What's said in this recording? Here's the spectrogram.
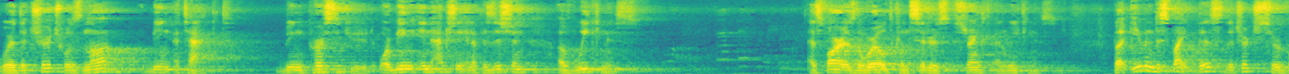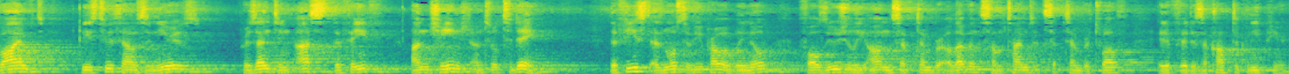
where the church was not being attacked, being persecuted, or being in actually in a position of weakness as far as the world considers strength and weakness. But even despite this, the church survived these 2,000 years, presenting us the faith unchanged until today. The feast, as most of you probably know, falls usually on September 11th, sometimes it's September 12th, if it is a Coptic leap year.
